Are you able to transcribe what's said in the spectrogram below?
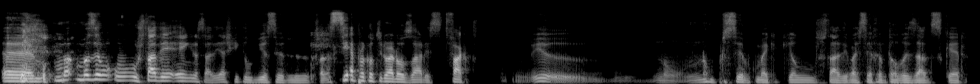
Ma- mas eu- o, o estádio é, é engraçado e acho que aquilo devia ser. eh, Se é para continuar a usar isso, de facto, eu não, não percebo como é que aquele estádio vai ser rentabilizado sequer.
